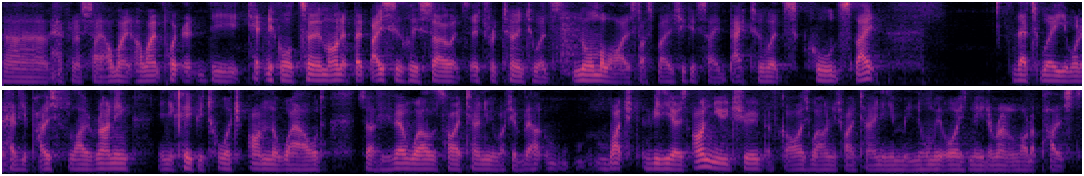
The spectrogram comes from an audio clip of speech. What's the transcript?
uh, how can I say, I won't, I won't put the technical term on it, but basically so it's, it's returned to its normalized, I suppose you could say, back to its cooled state that's where you want to have your post flow running and you keep your torch on the weld. So if you've ever welded titanium, you watch watched videos on YouTube of guys welding titanium, you normally always need to run a lot of post.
